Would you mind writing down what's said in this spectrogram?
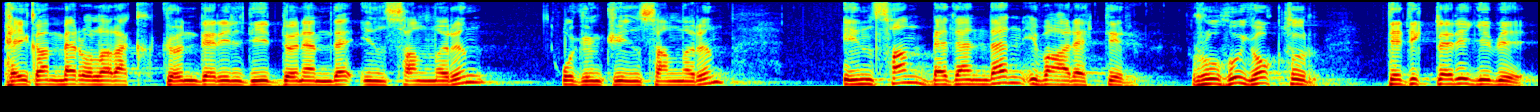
peygamber olarak gönderildiği dönemde insanların, o günkü insanların insan bedenden ibarettir, ruhu yoktur dedikleri gibi,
